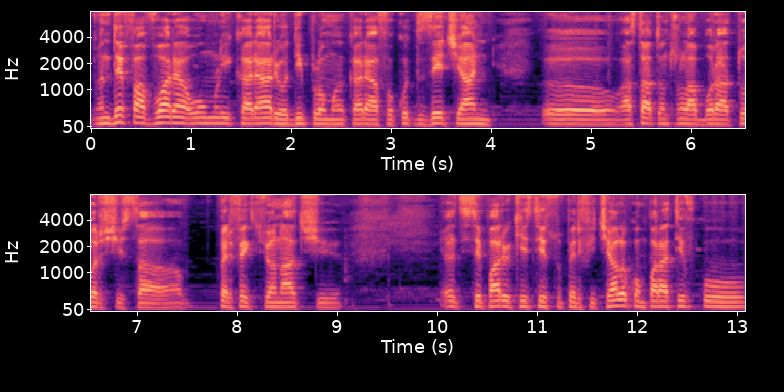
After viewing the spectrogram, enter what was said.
în defavoarea omului care are o diplomă, care a făcut 10 ani, uh, a stat într-un laborator și s-a perfecționat și ți se pare o chestie superficială comparativ cu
